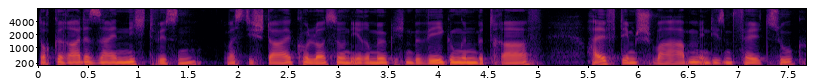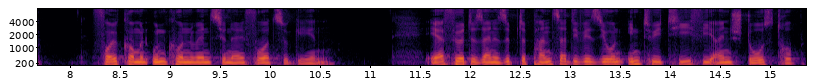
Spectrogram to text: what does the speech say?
Doch gerade sein Nichtwissen, was die Stahlkolosse und ihre möglichen Bewegungen betraf, half dem Schwaben in diesem Feldzug, vollkommen unkonventionell vorzugehen. Er führte seine siebte Panzerdivision intuitiv wie einen Stoßtrupp,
